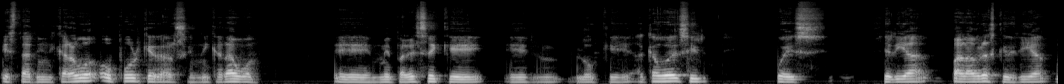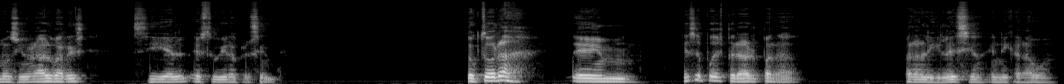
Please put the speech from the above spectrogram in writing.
estar en Nicaragua o por quedarse en Nicaragua. Eh, me parece que lo que acabo de decir, pues sería palabras que diría Monseñor Álvarez si él estuviera presente. Doctora, em, ¿qué se puede esperar para, para la iglesia en Nicaragua?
